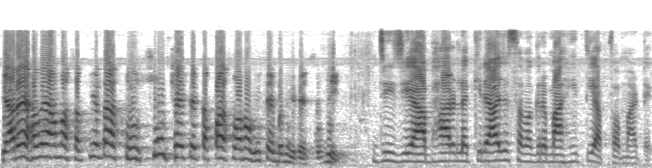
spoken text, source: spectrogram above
ત્યારે હવે આમાં સત્યતા શું- છે તે તપાસવાનો વિષય બની રહેશે. જી જી. આભાર, લકીરાજ. સમગ્ર માહિતી આપવા માટે.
